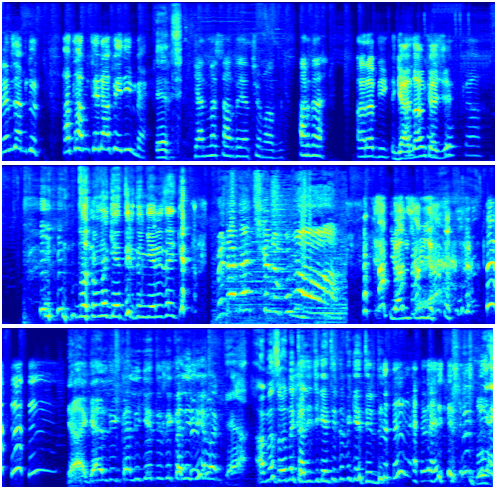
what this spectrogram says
Remzi abi dur. Hatamı telafi edeyim mi? Evet. Gelmezse Arda'ya atıyorum abi. Arda. Arabik. Geldi abi kaleci. Bunu mu getirdin gerizekalı? Yanlış bir yaptım. Ya geldin kale getirdi kaleciye bak ya. Ama sonra kaleci getirdi mi getirdi. evet. ya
